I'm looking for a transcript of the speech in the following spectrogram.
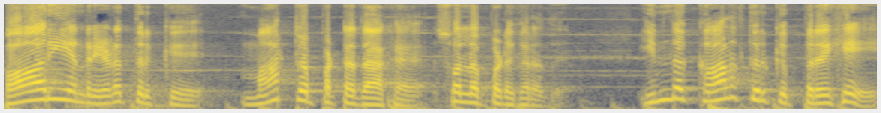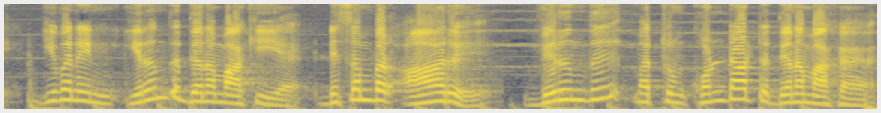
பாரி என்ற இடத்திற்கு மாற்றப்பட்டதாக சொல்லப்படுகிறது. இந்த காலத்திற்கு பிறகே இவனின் இறந்த தினமாகிய டிசம்பர் ஆறு விருந்து மற்றும் கொண்டாட்ட தினமாக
